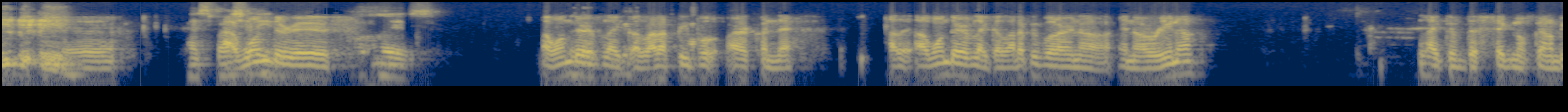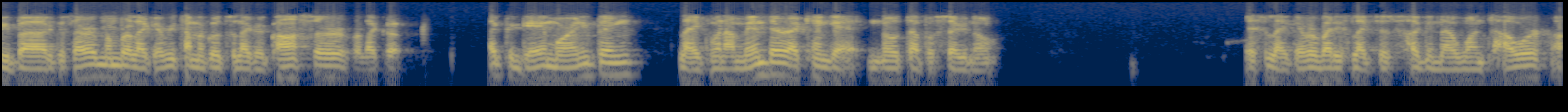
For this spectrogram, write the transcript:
Yeah. I wonder if. I wonder if like a lot of people are connect. I, I wonder if like a lot of people are in a in an arena. Like if the signal's gonna be bad because I remember like every time I go to like a concert or like a like a game or anything, like when I'm in there, I can't get no type of signal. It's like everybody's like just hugging that one tower. I,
